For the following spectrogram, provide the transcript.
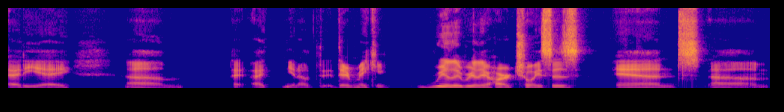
at EA. Um, I, I, you know, they're making really really hard choices, and um,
